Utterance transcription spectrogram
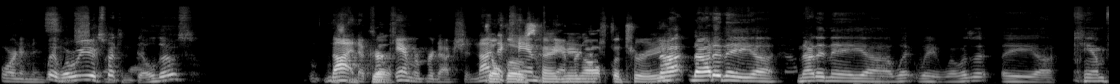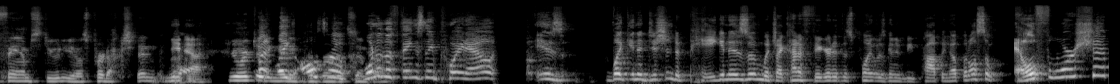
ornaments Wait, what were you expecting? that. Dildos? Not in a Kirk Yeah. Cameron production not in a Dildos Cam Cam hanging off the tree. Not not in a uh not in a uh wait wait what was it? A uh Cam Fam Studios production. yeah You weren't but getting like also one of the things they point out is like in addition to paganism which i kind of figured at this point was going to be popping up but also elf worship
